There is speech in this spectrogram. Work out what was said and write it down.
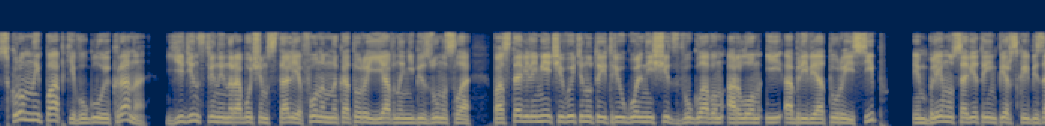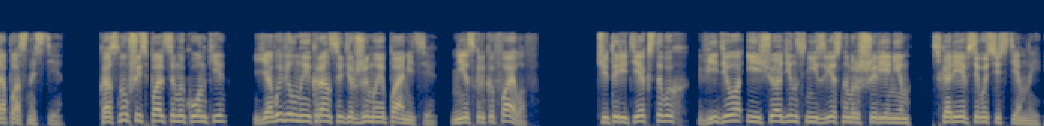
Скромной папке в углу экрана, единственной на рабочем столе, фоном на который явно не без умысла поставили меч и вытянутый треугольный щит с двуглавым орлом и аббревиатурой СИП, эмблему Совета имперской безопасности. Коснувшись пальцем иконки, я вывел на экран содержимое памяти, несколько файлов. Четыре текстовых, видео и еще один с неизвестным расширением, скорее всего системный.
